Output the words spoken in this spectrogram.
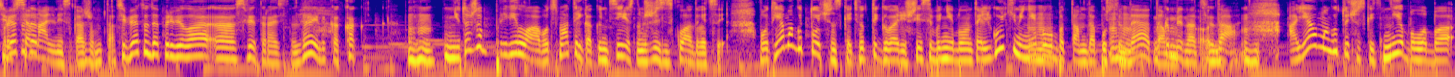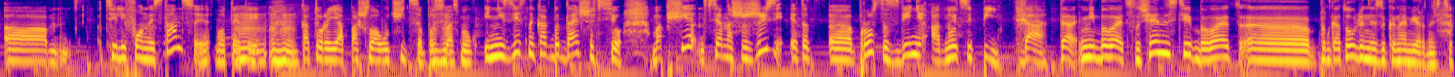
профессиональной, скажем так. Тебя туда привела э, Света Разина, да? Или как? Не то, чтобы привела, вот смотри, как интересно в жизни складывается. Вот я могу точно сказать, вот ты говоришь, если бы не было Натальи Гулькина, не было бы там, допустим, Мгм. да, Ну, там... комбинация, да. Да. Мгм. А я могу точно сказать, не было бы э, телефонной станции вот этой, мгм. которой я пошла учиться после восьмого, и неизвестно как бы дальше все. Вообще вся наша жизнь это э, просто звенья одной цепи. Да. Да, не бывает случайностей, бывают э, подготовленные закономерности.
